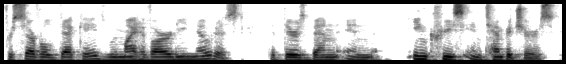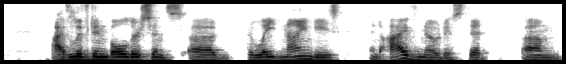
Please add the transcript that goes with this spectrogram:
for several decades, we might have already noticed that there's been an increase in temperatures. I've lived in Boulder since uh, the late 90s, and I've noticed that um,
